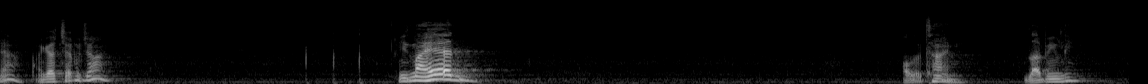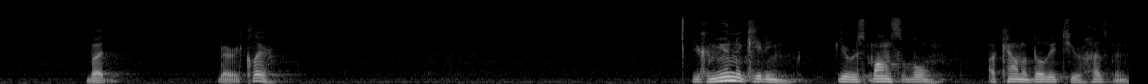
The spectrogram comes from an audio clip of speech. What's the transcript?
Yeah, I got to check with John. He's my head. All the time. Lovingly, but very clear. You're communicating you're responsible accountability to your husband,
